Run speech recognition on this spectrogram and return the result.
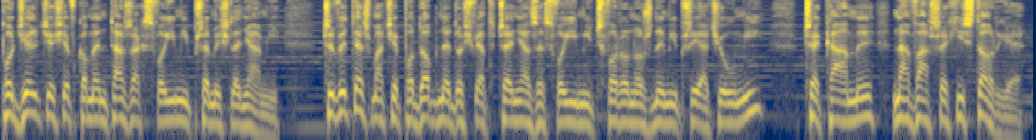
Podzielcie się w komentarzach swoimi przemyśleniami. Czy Wy też macie podobne doświadczenia ze swoimi czworonożnymi przyjaciółmi? Czekamy na Wasze historie.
